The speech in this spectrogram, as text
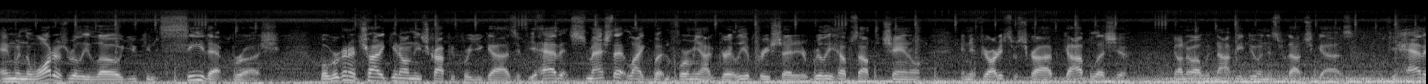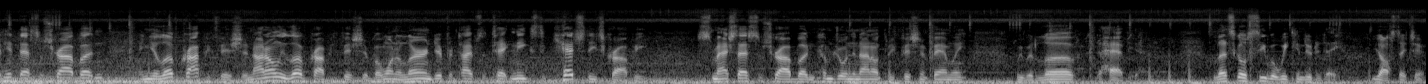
And when the water's really low, you can see that brush. But we're gonna try to get on these crappie for you guys. If you haven't, smash that like button for me. I'd greatly appreciate it. It really helps out the channel. And if you're already subscribed, God bless you. Y'all know I would not be doing this without you guys. Haven't hit that subscribe button and you love crappie fishing, not only love crappie fishing, but want to learn different types of techniques to catch these crappie, smash that subscribe button. Come join the 903 Fishing family. We would love to have you. Let's go see what we can do today. Y'all stay tuned.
